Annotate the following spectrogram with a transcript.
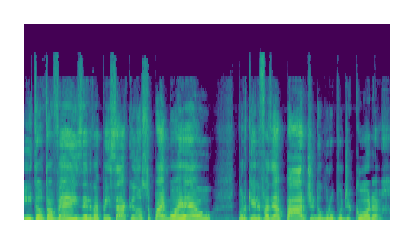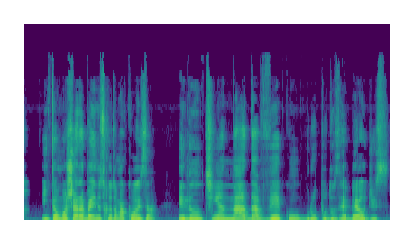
Então talvez ele vai pensar que o nosso pai morreu porque ele fazia parte do grupo de Korah. Então Moshe Rabbeinu escuta uma coisa, ele não tinha nada a ver com o grupo dos rebeldes,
